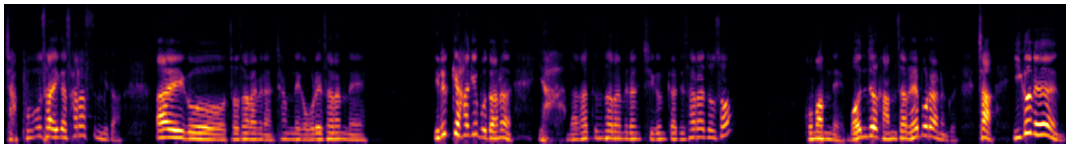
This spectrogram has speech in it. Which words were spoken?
자 부부 사이가 살았습니다. 아이고 저 사람이랑 참 내가 오래 살았네. 이렇게 하기보다는 야 나 같은 사람이랑 지금까지 살아줘서 고맙네. 먼저 감사를 해보라는 거예요. 자 이거는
